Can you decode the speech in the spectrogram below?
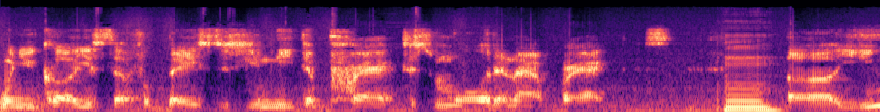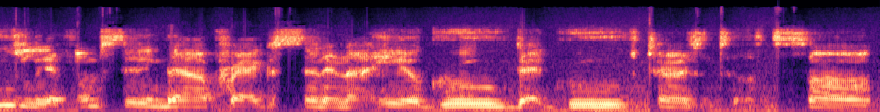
when you call yourself a bassist, you need to practice more than I practice. Mm. Uh, usually, if I'm sitting down practicing and I hear a groove, that groove turns into a song,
